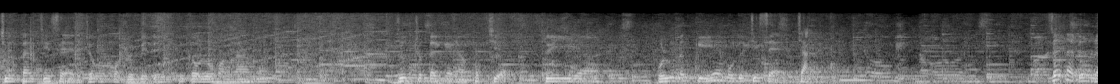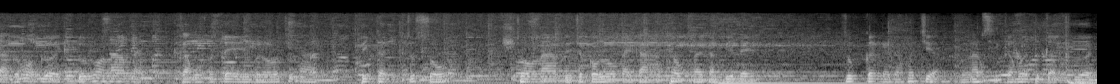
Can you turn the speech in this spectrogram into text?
chúng ta chia sẻ để cho mọi người biết đến cái câu lô Hoàng Lam nhé giúp cho kênh ngày càng phát triển. Tuy uh, một lúc đăng ký hay một lúc chia sẻ chẳng rất là đơn giản với mọi người nhưng đối với Hoàng Lam này cả một vấn đề và đó chính là tinh thần chút số. Cho Hoàng Lam để cho câu lô ngày càng thông ngày càng đi lên. Giúp kênh ngày càng phát triển. Hoàng Lam xin cảm ơn tất cả mọi người.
